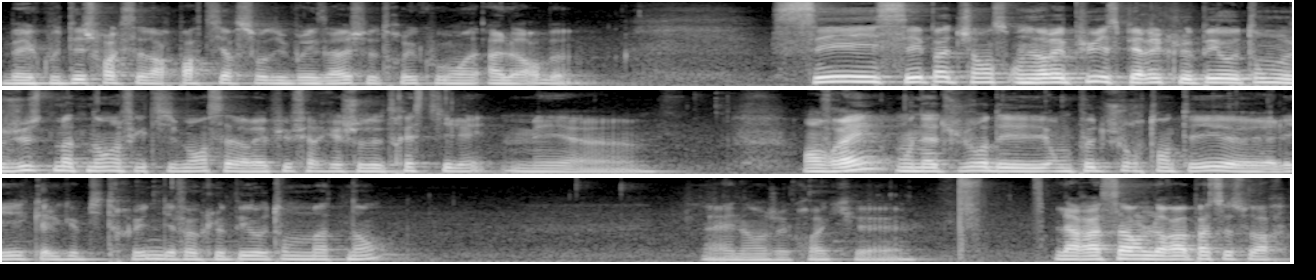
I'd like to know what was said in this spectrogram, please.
Bah écoutez, je crois que ça va repartir sur du brisage, ce truc, ou à l'orbe. C'est pas de chance. On aurait pu espérer que le PO tombe juste maintenant, effectivement, ça aurait pu faire quelque chose de très stylé, mais euh, en vrai, on a toujours des, on peut toujours tenter, euh, aller quelques petites runes, des fois que le PO tombe maintenant. Ouais, non, je crois que la Rasa, on ne l'aura pas ce soir.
